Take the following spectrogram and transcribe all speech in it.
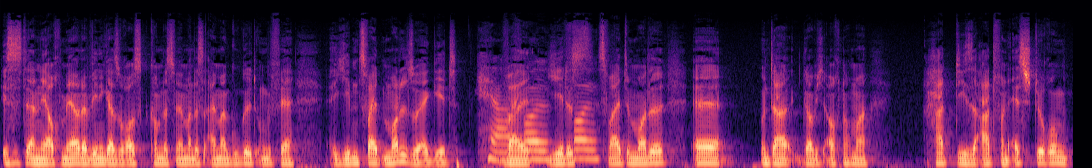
ist es dann ja auch mehr oder weniger so rausgekommen, dass wenn man das einmal googelt, ungefähr jedem zweiten Model so ergeht. Ja, weil voll, jedes voll. zweite Model, äh, und da glaube ich auch nochmal, hat diese Art von Essstörung,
